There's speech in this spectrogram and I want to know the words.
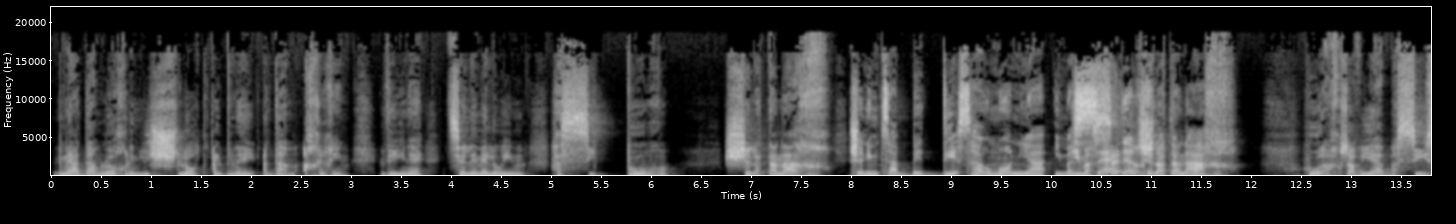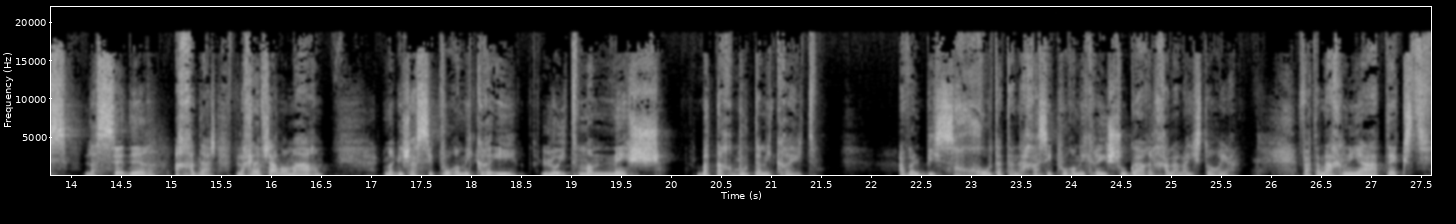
בני אדם לא יכולים לשלוט על בני אדם אחרים. והנה צלם אלוהים, הסיפור של התנ"ך. שנמצא בדיסהרמוניה עם, עם הסדר, הסדר של, של התנ"ך. התנ"ך. הוא עכשיו יהיה הבסיס לסדר החדש. ולכן אפשר לומר, מרגיש שהסיפור המקראי לא יתממש בתרבות המקראית. אבל בזכות התנ"ך, הסיפור המקראי שוגר אל חלל ההיסטוריה. והתנ"ך נהיה טקסט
